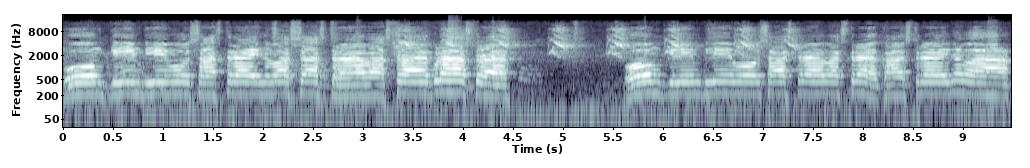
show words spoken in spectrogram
ઓમ ક્લીમ ક્લીમ ઓ શાસ્ત્રાય નમઃ શાસ્ત્ર વાસ્ત્રાય ગુણાસ્ત્ર ઓમ ક્લીમ ક્લીમ ઓ શાસ્ત્ર વસ્ત્ર કાસ્ત્રાય નમઃ.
